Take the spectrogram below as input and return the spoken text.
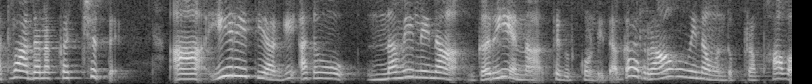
ಅಥವಾ ಅದನ್ನು ಕಚ್ಚುತ್ತೆ. ಈ ರೀತಿಯಾಗಿ ಅದು ನವಿಲಿನ ಗರಿಯನ್ನು ತೆಗೆದುಕೊಂಡಿದ್ದಾಗ ರಾಹುವಿನ ಒಂದು ಪ್ರಭಾವ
